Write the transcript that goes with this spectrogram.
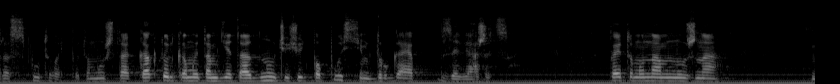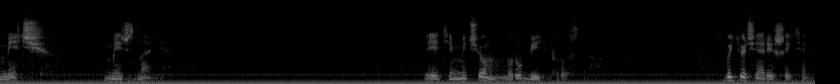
распутывать, потому что как только мы там где-то одну чуть-чуть попустим, другая завяжется. Поэтому нам нужно меч, меч знания. И этим мечом рубить просто. Быть очень решительным.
